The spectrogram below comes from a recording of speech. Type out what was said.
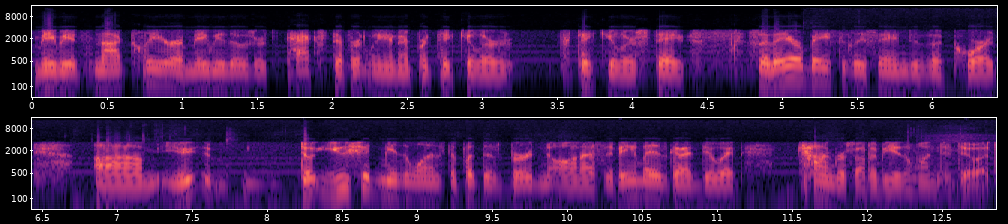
Maybe it's not clear, and maybe those are taxed differently in a particular particular state. So they are basically saying to the court, um, you, you shouldn't be the ones to put this burden on us. If anybody's going to do it, Congress ought to be the one to do it.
